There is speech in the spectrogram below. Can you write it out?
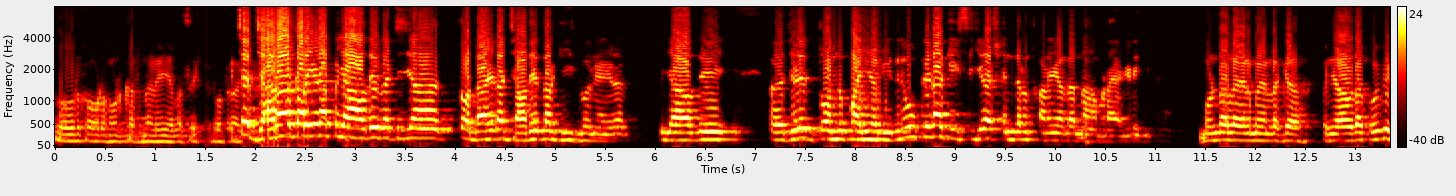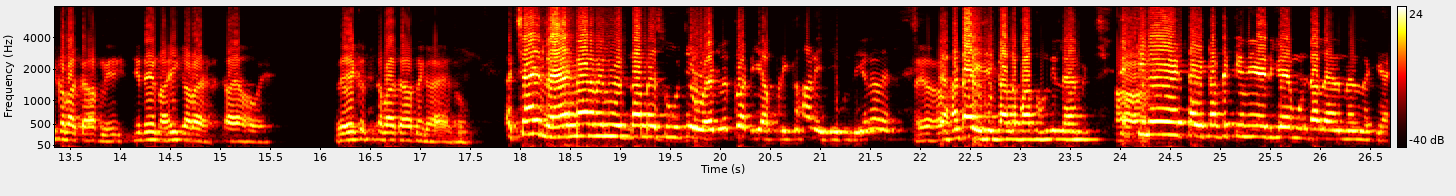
ਉਹ ਰਿਕਾਰਡ ਹੁਣ ਕਰਨ ਵਾਲੇ ਆ ਬਸ ਇੱਕ ਦੋ ਤਰ੍ਹਾਂ ਅੱਛਾ ਜ਼ਿਆਦਾਤਰ ਜਿਹੜਾ ਪੰਜਾਬ ਦੇ ਵਿੱਚ ਜਾਂ ਤੁਹਾਡਾ ਜਿਹੜਾ ਜ਼ਿਆਦਾਤਰ ਗੀਤ ਬਣਿਆ ਜਿਹੜਾ ਪੰਜਾਬ ਦੇ ਜਿਹੜੇ ਤੁੰਨ ਪਾਈ ਆ ਗੀਤ ਨੇ ਉਹ ਕਿਹੜਾ ਗੀਤ ਸੀ ਜਿਹੜਾ ਸ਼ਿੰਦਰ ਥਾਣੇ ਦਾ ਨਾਮ ਬਣਾਇਆ ਜਿਹੜੇ ਗੀਤ ਨੇ? ਮੁੰਡਾ ਲਾਈਨਮੈਨ ਲੱਗਾ ਪੰਜਾਬ ਦਾ ਕੋਈ ਵੀ ਕਲਾਕਾਰ ਨਹੀਂ ਜਿਹਨੇ ਨਾ ਹੀ ਗਾਇਆ ਹੋਵੇ। ਹਰੇਕ ਕਲਾਕਾਰ ਨੇ ਗਾਇਆ ਇਹਨੂੰ। ਅੱਛਾ ਇਹ ਲੈਂਡਮੈਨ ਮੈਨੂੰ ਇਦਾਂ ਮਹਿਸੂਸ ਜਿਹਾ ਹੋਇਆ ਜਿਵੇਂ ਤੁਹਾਡੀ ਆਪਣੀ ਕਹਾਣੀ ਜੀ ਹੁੰਦੀ ਹੈ ਨਾ ਹੰਡਾਈ ਜੀ ਗੱਲਬਾਤ ਹੁੰਦੀ ਹਾਂ। ਕਿਵੇਂ ਟਾਈਟਲ ਤੇ ਕਿਵੇਂ ਆਈਡੀਆ ਮੁੰਡਾ ਲੈਂਡਮੈਨ ਲੱਗਿਆ?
